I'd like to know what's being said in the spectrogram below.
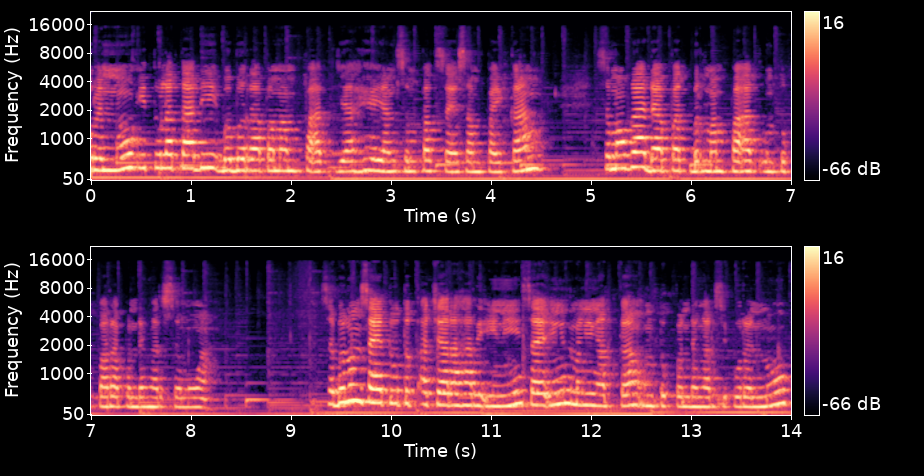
Purenu itulah tadi beberapa manfaat jahe yang sempat saya sampaikan. Semoga dapat bermanfaat untuk para pendengar semua. Sebelum saya tutup acara hari ini, saya ingin mengingatkan untuk pendengar Sipurenu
